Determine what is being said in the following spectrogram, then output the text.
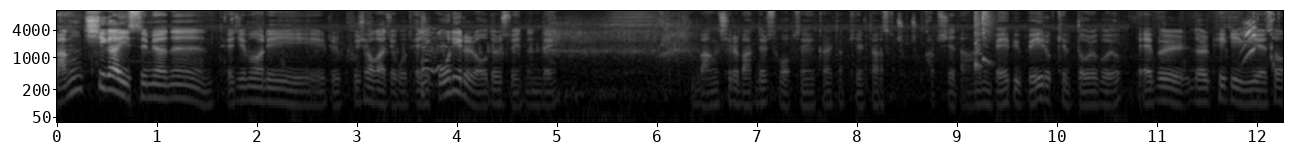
망치가 있으면은 돼지머리를 부셔가지고 돼지 꼬리를 얻을 수 있는데 망치를 만들 수가 없으니까 일단 길 따라서 쭉쭉 갑시다 아니 맵이 왜 이렇게 넓어요? 맵을 넓히기 위해서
